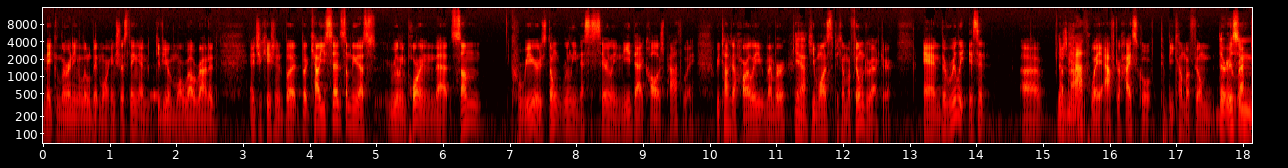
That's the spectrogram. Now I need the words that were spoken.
make learning a little bit more interesting and give you a more well-rounded education. But but Cal, you said something that's really important that some careers don't really necessarily need that college pathway. We talked to Harley, remember? Yeah. He wants to become a film director, and there really isn't uh, a There's not. pathway after high school to become a film director. There is some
